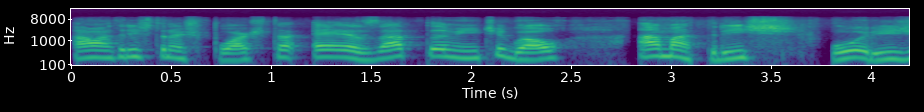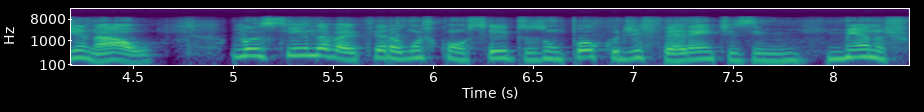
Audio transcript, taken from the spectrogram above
a matriz transposta é exatamente igual à matriz original. Você ainda vai ter alguns conceitos um pouco diferentes e menos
